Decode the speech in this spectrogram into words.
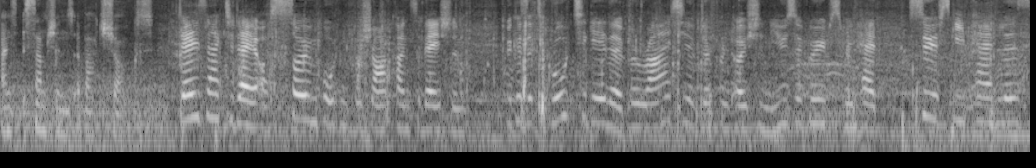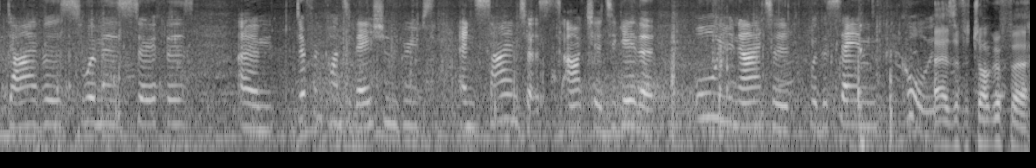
un- assumptions about sharks. Days like today are so important for shark conservation because it's brought together a variety of different ocean user groups. We've had surf ski paddlers, divers, swimmers, surfers, um, different conservation groups and scientists out here together, all united for the same cause. As a photographer,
